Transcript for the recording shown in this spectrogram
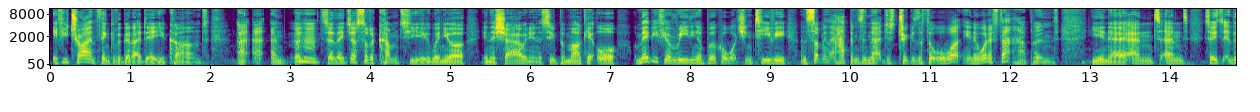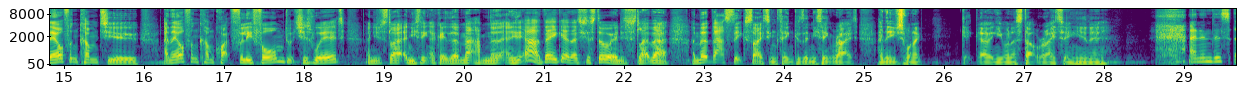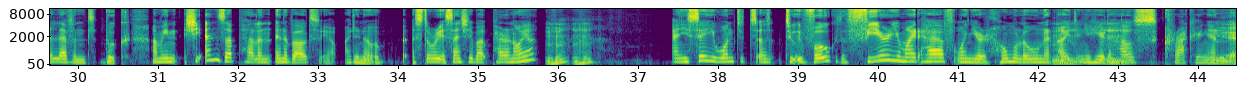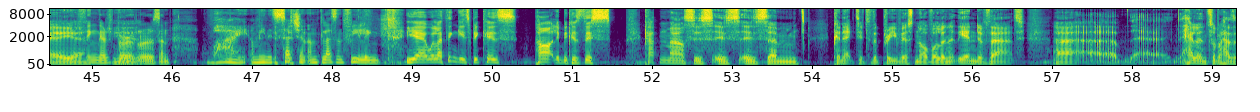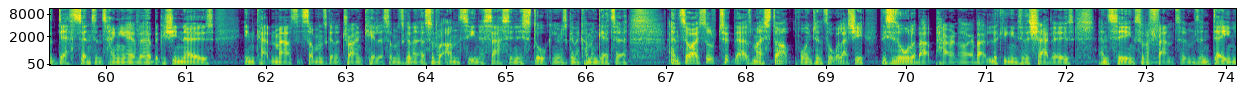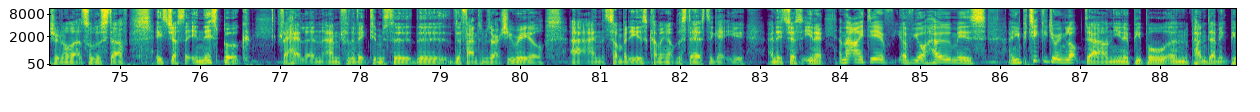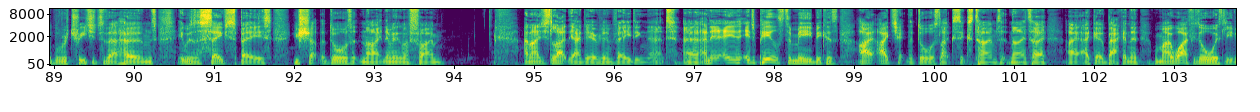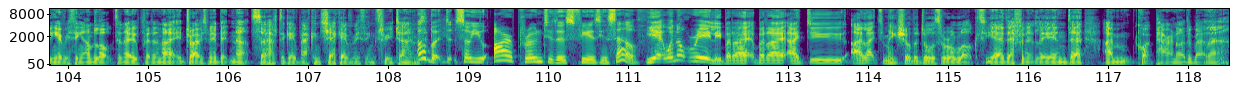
if you try and think of a good idea, you can't. Uh, and but Mm-hmm. so they just sort of come to you when you're in the shower, when you're in the supermarket, or, or maybe if you're reading a book or watching TV, and something that happens in that just triggers the thought. Well, what you know? What if that happened? You know, and and so it's, they often come to you, and they often come quite fully formed, which is weird. And you just like, and you think, okay, then that happened, and you think, ah, there you go, that's your story, and it's just like that. And that that's the exciting thing because then you think, right, and then you just want to get going. You want to start writing. You know. And in this 11th book, I mean, she ends up, Helen, in about, yeah, I don't know, a, a story essentially about paranoia. Mm-hmm, mm-hmm. And you say you wanted to, uh, to evoke the fear you might have when you're home alone at night Mm, and you hear the mm. house cracking and Yeah, you yeah, think there's yeah. burglars. And why? I mean, it's such an unpleasant feeling. Yeah, well, I think it's because partly because this cat and mouse is is is um, connected to the previous novel, and at the end of that, uh, uh, Helen sort of has a death sentence hanging over her because she knows in Cat and Mouse that someone's going to try and kill her, someone's going to a sort of unseen assassin is stalking her, is going to come and get her, and so I sort of took that as my start point and thought, well, actually, this is all about paranoia, about looking into the shadows and seeing sort of phantoms and danger and all that sort of stuff. It's just that in this book, for Helen and for the victims, the the, the phantoms are actually real, uh, and somebody is coming up the stairs to get you, and it's just you know, and that idea of, of your home is, and you particularly during lockdown, you know, people and the pandemic, people retreated to their homes. It was a safe space. You shut the doors at night, and everything was fine. And I just like the idea of invading that, uh, and it, it, it appeals to me because I, I check the doors like six times at night. I, I, I go back, and then my wife is always leaving everything unlocked and open, and I, it drives me a bit nuts. So I have to go back and check everything three times. Oh, but so you are prone to those fears yourself. Yeah, well, not really, but I, but I, I do. I like to make sure the doors are all locked. Yeah, definitely, and uh, I'm quite paranoid about that.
